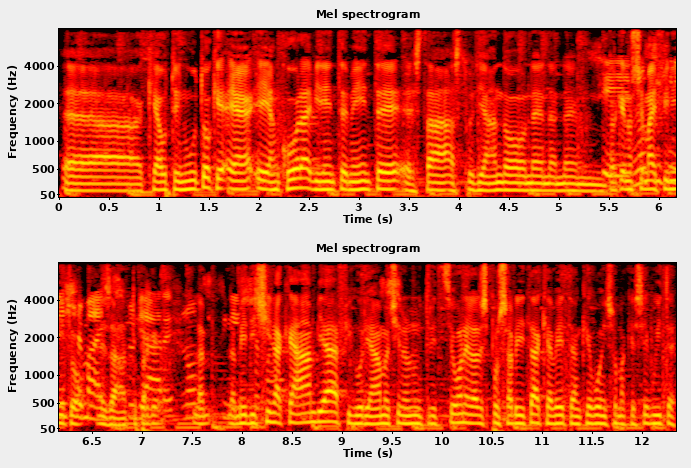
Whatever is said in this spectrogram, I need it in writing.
eh, che ha ottenuto che è, e ancora evidentemente eh, sta studiando nel- nel- Sì, perché non si è mai si finito. mai esatto, studiare, la, la medicina mai. cambia, figuriamoci la nutrizione, la responsabilità che avete anche voi, insomma, che seguite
